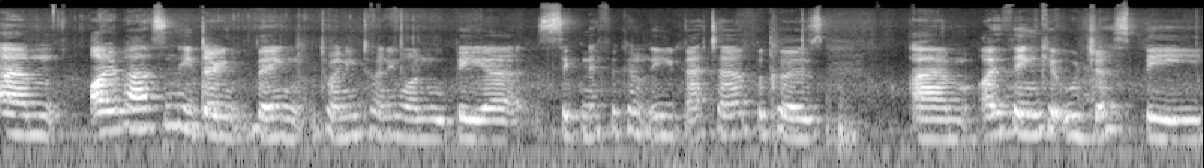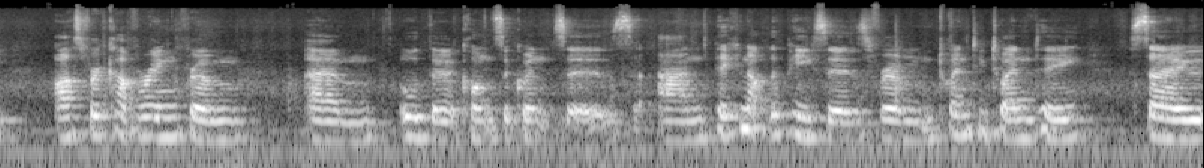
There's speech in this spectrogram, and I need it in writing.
Um, I personally don't think 2021 will be uh, significantly better because um, I think it will just be us recovering from um, all the consequences and picking up the pieces from 2020. So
